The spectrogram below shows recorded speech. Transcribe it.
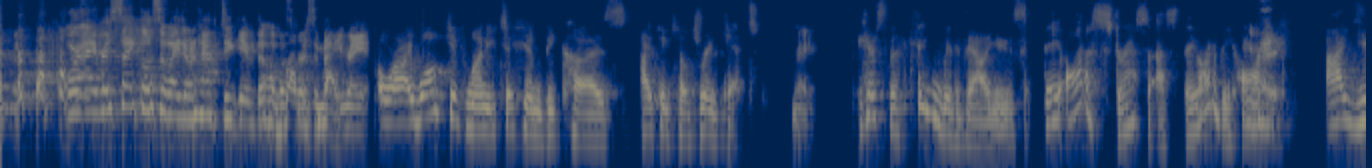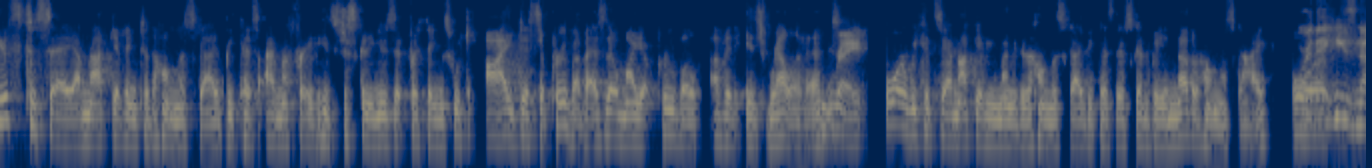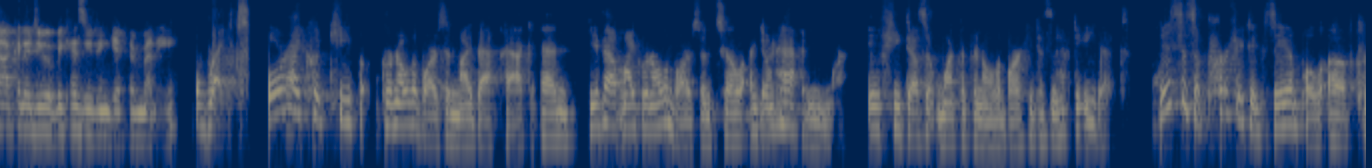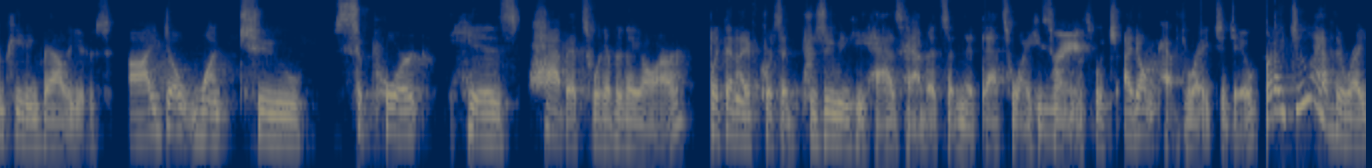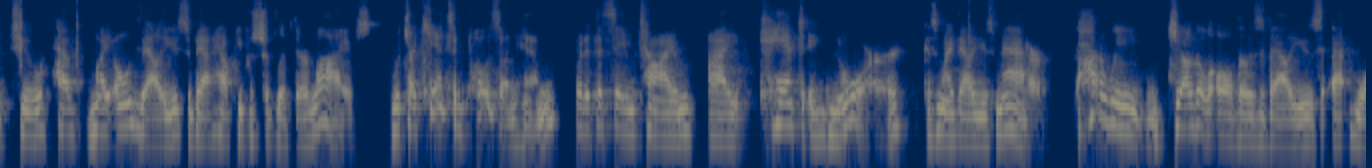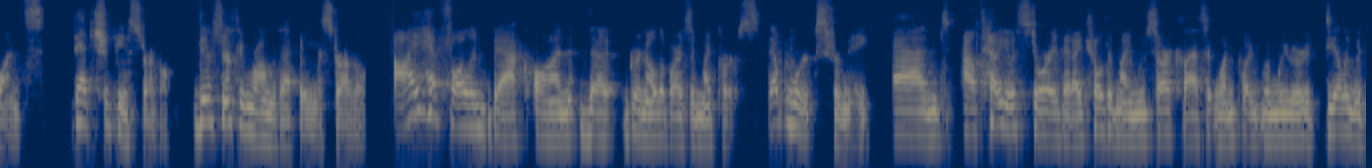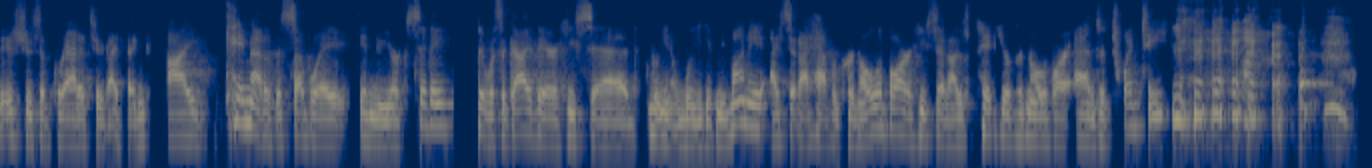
or I recycle so I don't have to give the homeless person money, right? Or I won't give money to him because I think he'll drink it. Right. Here's the thing with values they ought to stress us, they ought to be hard. Right. I used to say I'm not giving to the homeless guy because I'm afraid he's just going to use it for things which I disapprove of, as though my approval of it is relevant. Right. Or we could say I'm not giving money to the homeless guy because there's going to be another homeless guy. Or, or that he's not going to do it because you didn't give him money. Right. Or I could keep granola bars in my backpack and give out my granola bars until I don't have any more. If he doesn't want the granola bar, he doesn't have to eat it. This is a perfect example of competing values. I don't want to support his habits, whatever they are. But then I, of course, am presuming he has habits and that that's why he's right. homeless, which I don't have the right to do. But I do have the right to have my own values about how people should live their lives, which I can't impose on him. But at the same time, I can't ignore because my values matter how do we juggle all those values at once? That should be a struggle. There's nothing wrong with that being a struggle. I have fallen back on the granola bars in my purse. That works for me. And I'll tell you a story that I told in my Mussar class at one point when we were dealing with issues of gratitude, I think. I came out of the subway in New York City. There was a guy there. He said, You know, will you give me money? I said, I have a granola bar. He said, I'll take your granola bar and a 20. and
